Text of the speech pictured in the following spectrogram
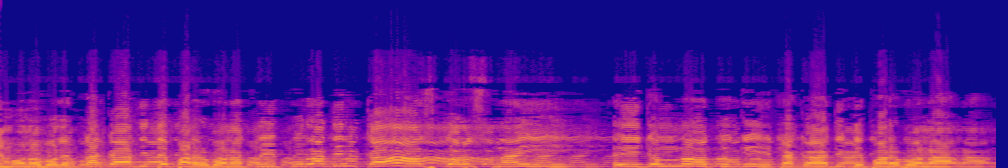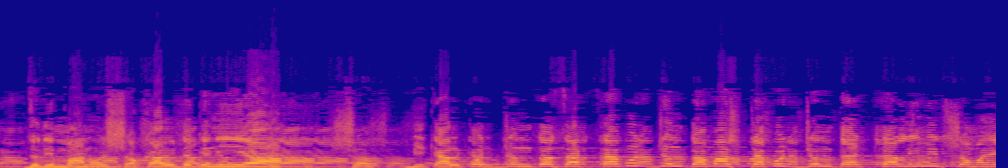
এমনও বলে, টাকা দিতে পারব না, তুই পুরা দিন কাজ করস নাই। এই জন্য তোকে টাকা দিতে পারব না। যদি মানুষ সকাল থেকে নিয়ে বিকাল পর্যন্ত, চারটা পর্যন্ত, পাঁচটা পর্যন্ত একটা লিমিট সময়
